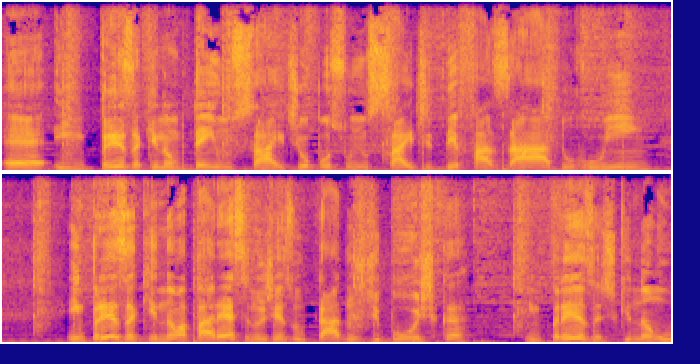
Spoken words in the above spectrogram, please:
é empresa que não tem um site ou possui um site defasado, ruim, empresa que não aparece nos resultados de busca, empresas que não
